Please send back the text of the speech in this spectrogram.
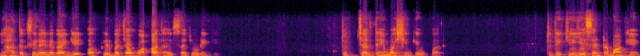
यहाँ तक सिलाई लगाएँगे और फिर बचा हुआ आधा हिस्सा जोड़ेंगे। तो चलते हैं मशीन के ऊपर। तो देखिए, ये सेंटर मार्क है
